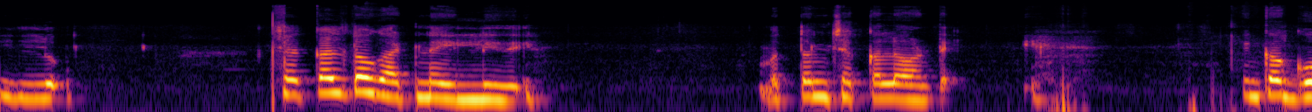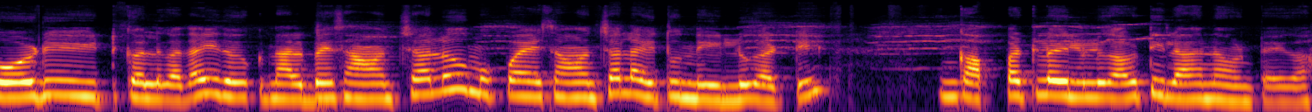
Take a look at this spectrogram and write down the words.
ఇల్లు. చెక్కలతో కట్టిన ఇల్లు ఇది. మొత్తం చెక్కలో ఉంటాయి. ఇంకా గోడి ఇటుకలు కదా ఇది ఒక నలభై సంవత్సరాలు ముప్పై సంవత్సరాలు అవుతుంది ఇల్లు కట్టి. ఇంకా అప్పట్లో ఇల్లు కాబట్టి ఇలానే ఉంటాయి ఇక.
